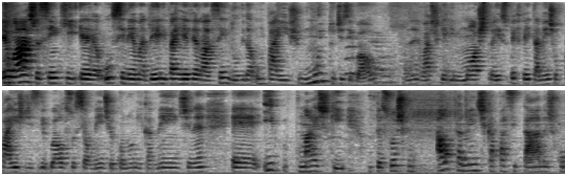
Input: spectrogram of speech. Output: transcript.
Eu acho assim que é, o cinema dele vai revelar, sem dúvida, um país muito desigual. Né? Eu acho que ele mostra isso perfeitamente, um país desigual socialmente, economicamente, né? É, e mais que pessoas altamente capacitadas, com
